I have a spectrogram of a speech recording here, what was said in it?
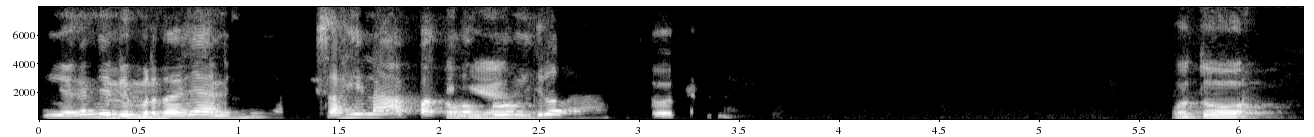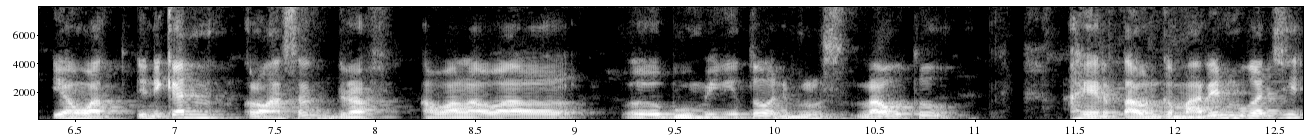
Iya kan jadi hmm. pertanyaan ini disahin apa kalau iya. belum jelas. Waktu yang wat, ini kan kalau nggak salah draft awal-awal uh, booming itu omnibus law tuh akhir tahun kemarin bukan sih?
